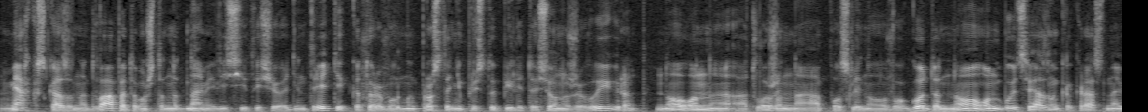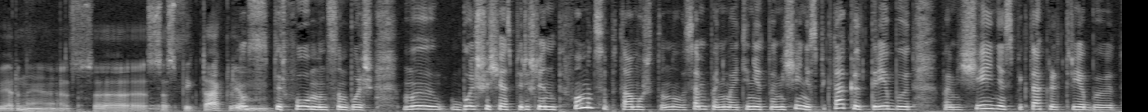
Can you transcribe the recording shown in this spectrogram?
мягко сказано, два, потому что над нами висит еще один третий, к которому мы просто не приступили. То есть он уже выигран, но он э, отложен на после Нового года, но он будет связан как раз, наверное, с, со спектаклем. Ну, с перформансом больше. Мы больше сейчас перешли на перформансы, потому что, ну, вы сами понимаете, нет помещения, спектакль требует помещения, спектакль требует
